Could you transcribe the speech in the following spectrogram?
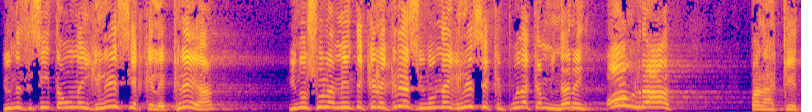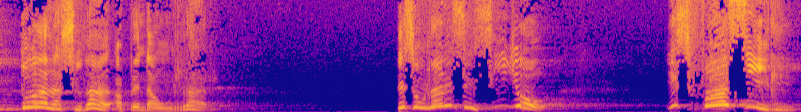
Dios necesita una iglesia que le crea, y no solamente que le crea, sino una iglesia que pueda caminar en honra para que toda la ciudad aprenda a honrar. Deshonrar es sencillo, es fácil.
